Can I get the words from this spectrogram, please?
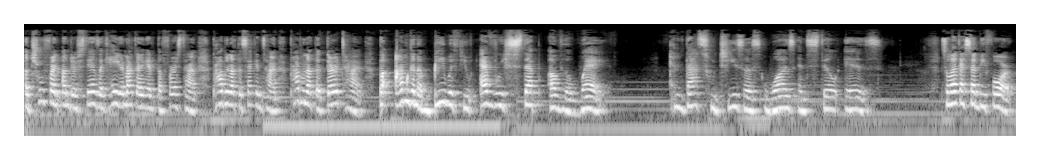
A true friend understands, like, hey, you're not going to get it the first time, probably not the second time, probably not the third time, but I'm going to be with you every step of the way. And that's who Jesus was and still is. So, like I said before,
